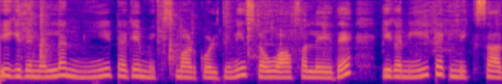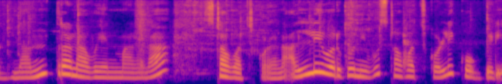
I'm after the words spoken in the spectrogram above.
ಈಗ ಇದನ್ನೆಲ್ಲ ನೀಟಾಗಿ ಮಿಕ್ಸ್ ಮಾಡ್ಕೊಳ್ತೀನಿ. ಸ್ಟವ್ ಆಫಲ್ಲೇ ಇದೆ. ಈಗ ನೀಟಾಗಿ ಮಿಕ್ಸ್ ಆದ ನಂತರ ನಾವು ಏನು ಮಾಡೋಣ? ಸ್ಟವ್ ಹಚ್ಕೊಳ್ಳೋಣ. ಅಲ್ಲಿವರೆಗೂ ನೀವು ಸ್ಟವ್ ಹಚ್ಕೊಳ್ಳಿಕ್ಕೆ ಹೋಗ್ಬಿಡಿ.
